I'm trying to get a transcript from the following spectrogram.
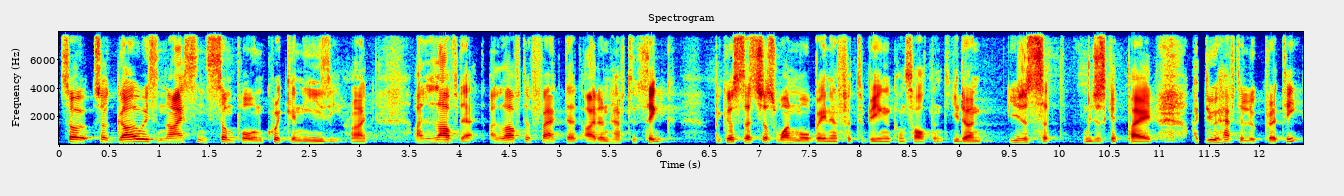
So, so Go is nice and simple and quick and easy, right? I love that. I love the fact that I don't have to think because that's just one more benefit to being a consultant. You don't, you just sit and just get paid. I do have to look pretty.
